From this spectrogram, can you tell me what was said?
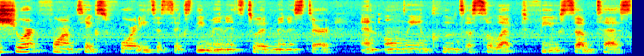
short form takes 40 to 60 minutes to administer and only includes a select few subtests.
